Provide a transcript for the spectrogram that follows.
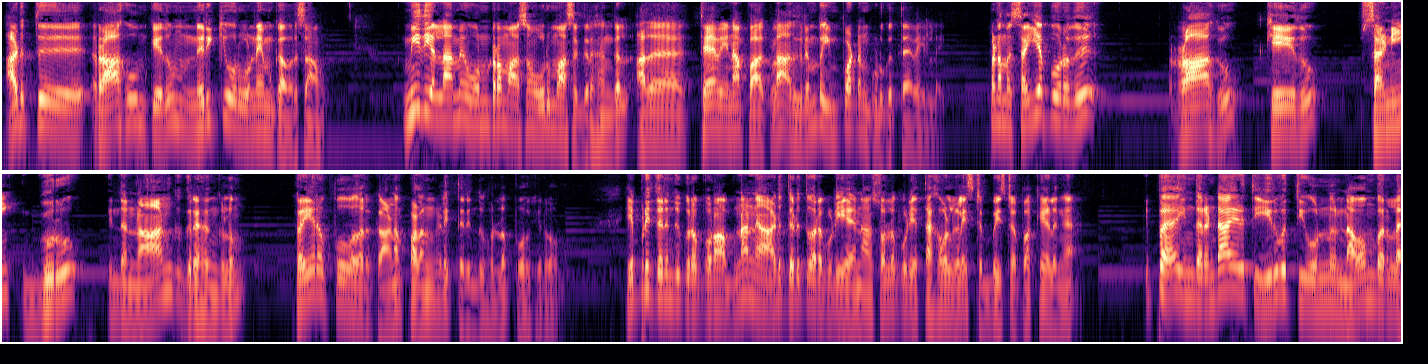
அடுத்து ராகுவும் கேதுவும் நெருக்கி ஒரு ஒன்னே முக்கால் வருஷம் ஆகும். மீதி எல்லாமே ஒன்றரை மாதம் ஒரு மாத கிரகங்கள். அதை தேவைன்னா பார்க்கலாம். அதுக்கு ரொம்ப இம்பார்ட்டன்ட் கொடுக்க தேவையில்லை. இப்போ நம்ம செய்ய போகிறது ராகு கேது சனி குரு இந்த நான்கு கிரகங்களும் பெயரப் போவதற்கான பலன்களை தெரிந்து கொள்ளப் போகிறோம். எப்படி தெரிஞ்சுக்கிற போகிறோம் அப்படின்னா நான் அடுத்தடுத்து வரக்கூடிய நான் சொல்லக்கூடிய தகவல்களை ஸ்டெப் பை ஸ்டெப்பாக கேளுங்க. இப்போ இந்த ரெண்டாயிரத்தி இருபத்தி ஒன்று நவம்பரில்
